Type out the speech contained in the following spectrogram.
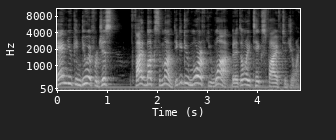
and you can do it for just five bucks a month. You can do more if you want, but it only takes five to join.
